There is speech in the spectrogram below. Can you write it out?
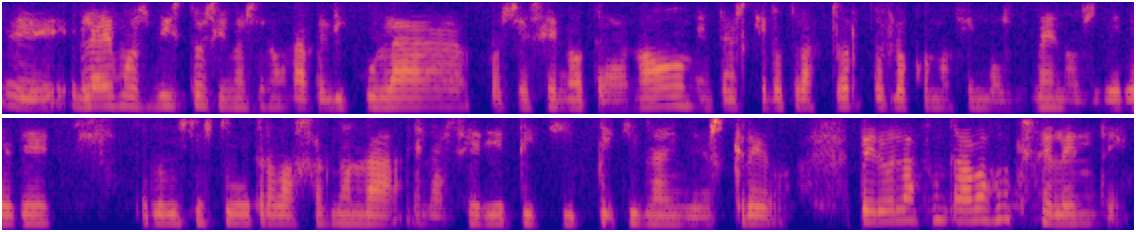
eh, la hemos visto, si no es en una película, pues es en otra, ¿no? Mientras que el otro actor, pues lo conocemos menos. Debe de, por lo visto, estuvo trabajando en la, en la serie Peaky, Peaky Blinders, creo. Pero él hace un trabajo excelente.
